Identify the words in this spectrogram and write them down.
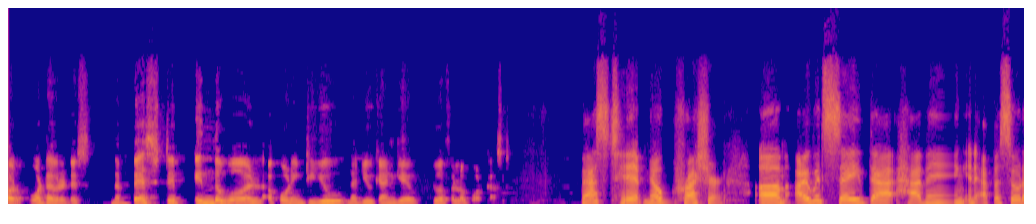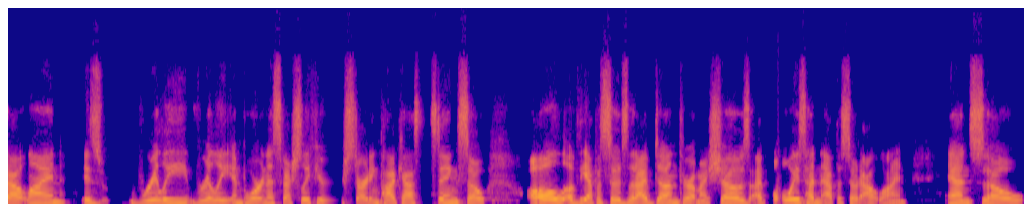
or whatever it is the best tip in the world according to you that you can give to a fellow podcaster? Best tip no pressure. Um, i would say that having an episode outline is really really important especially if you're starting podcasting. So all of the episodes that i've done throughout my shows i've always had an episode outline. And so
